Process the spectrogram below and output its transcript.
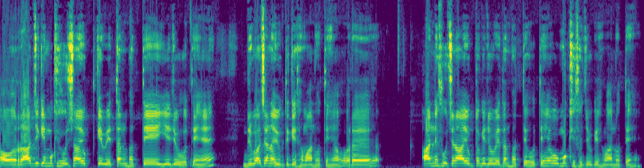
और राज्य के मुख्य सूचना आयुक्त के वेतन भत्ते ये जो होते हैं, निर्वाचन आयुक्त के समान होते हैं और अन्य सूचना आयुक्तों के जो वेतन भत्ते होते हैं, वो मुख्य सचिव के समान होते हैं।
